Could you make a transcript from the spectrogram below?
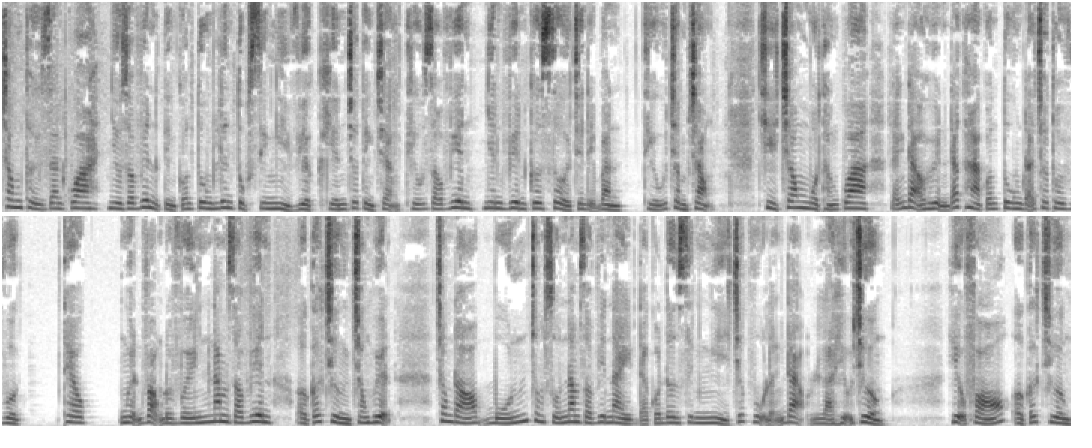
trong thời gian qua, nhiều giáo viên ở tỉnh Con Tum liên tục xin nghỉ việc khiến cho tình trạng thiếu giáo viên, nhân viên cơ sở trên địa bàn thiếu trầm trọng. Chỉ trong một tháng qua, lãnh đạo huyện Đắc Hà Con Tum đã cho thôi việc theo nguyện vọng đối với 5 giáo viên ở các trường trong huyện. Trong đó, 4 trong số 5 giáo viên này đã có đơn xin nghỉ chức vụ lãnh đạo là hiệu trưởng, hiệu phó ở các trường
